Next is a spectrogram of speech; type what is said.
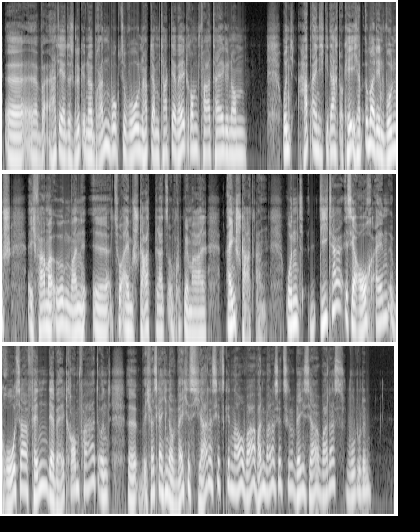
äh, äh hatte ja das Glück, in Neubrandenburg zu wohnen, habe da am Tag der Weltraumfahrt teilgenommen und habe eigentlich gedacht, okay, ich habe immer den Wunsch, ich fahre mal irgendwann äh, zu einem Startplatz und gucke mir mal einen Start an. Und Dieter ist ja auch ein großer Fan der Weltraumfahrt und äh, ich weiß gar nicht genau, welches Jahr das jetzt genau war. Wann war das jetzt? Welches Jahr war das, wo du denn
